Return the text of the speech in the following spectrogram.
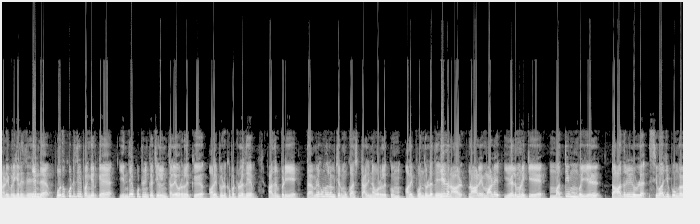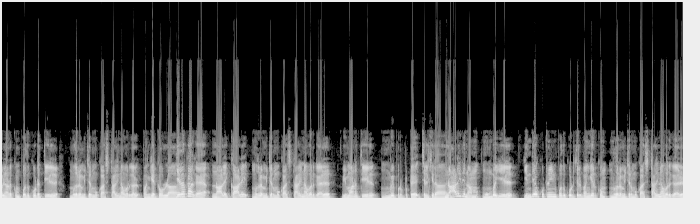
நடைபெறுகிறது. இந்த பொதுக்கூட்டத்தில் பங்கேற்க இந்திய கூட்டணி கட்சிகளின் தலைவர்களுக்கு அழைப்பு விடுக்கப்பட்டுள்ளது. அதன்படி தமிழக முதலமைச்சர் மு ஸ்டாலின் அவர்களுக்கும் அழைப்பு வந்துள்ளது. இதனால் நாளை மாலை ஏழு மணிக்கு மத்திய மும்பையில் தாதரில் உள்ள சிவாஜி பூங்காவில் நடக்கும் பொதுக்கூட்டத்தில் முதலமைச்சர் மு ஸ்டாலின் அவர்கள் பங்கேற்க உள்ளார். இதற்காக நாளை காலை முதலமைச்சர் மு ஸ்டாலின் அவர்கள் விமானத்தில் மும்பை புறப்பட்டு செல்கிறார். நாளை தினம் மும்பையில் இந்திய கூட்டணியின் பொதுக்கூட்டத்தில் பங்கேற்கும் முதலமைச்சர் மு ஸ்டாலின் அவர்கள்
